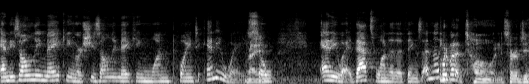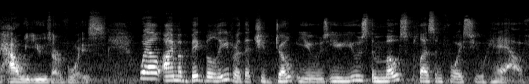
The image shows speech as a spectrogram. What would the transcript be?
And he's only making, or she's only making one point anyway. Right. So, anyway, that's one of the things. Another What about a tone? Sort of just how we use our voice. Well, I'm a big believer that you don't use you use the most pleasant voice you have,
